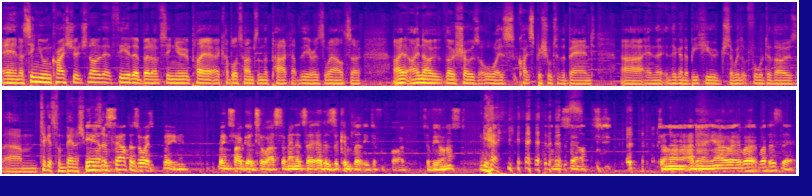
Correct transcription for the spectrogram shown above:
and I've seen you in Christchurch, not at that theatre, but I've seen you play a couple of times in the park up there as well. So I, I know those shows are always quite special to the band, uh, and they're, they're going to be huge. So we look forward to those. Um, tickets from Banished yeah Music. the South has always been been so good to us I mean it's a, it is a completely different vibe to be honest Yeah, yeah. in the South don't know I don't know you know what, what is that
